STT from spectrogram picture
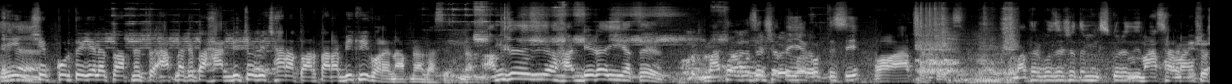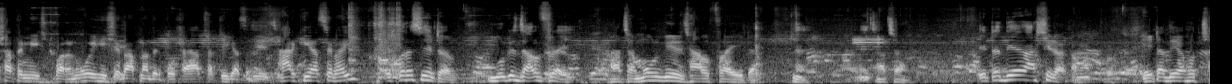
এই হ্যাঁ। হিসেব করতে গেলে তো আপনি তো- আপনাকে তো হাড্ডি চর্বি ছাড়া তো আর তারা বিক্রি করে না আপনার কাছে। আমি যে হাড্ডিটা ইয়াতে মাথার গোছের সাথে ইয়ে করতেছি। ও আচ্ছা ঠিক আছে। মাথার গোছের সাথে মিক্স করে দিই মাছের মাংসের সাথে মিক্সড করেন ওই হিসেবে আপনাদের পোষায়। আচ্ছা ঠিক আছে। আর কি আছে ভাই? এরপর আছে এটা মুরগির ঝাল ফ্রাই। আচ্ছা মুরগির ঝাল ফ্রাই এটা। হ্যাঁ। আচ্ছা। এটা দিয়ে আশি টাকা। এটা দেওয়া হচ্ছে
